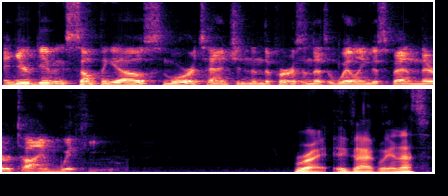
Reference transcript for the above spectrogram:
and you're giving something else more attention than the person that's willing to spend their time with you. Right, exactly. And that's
